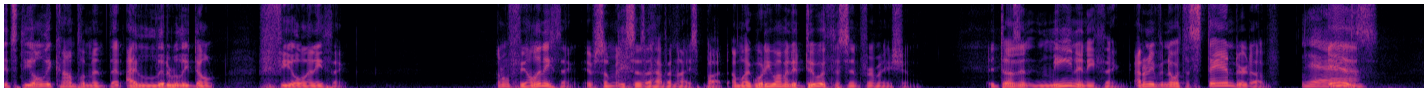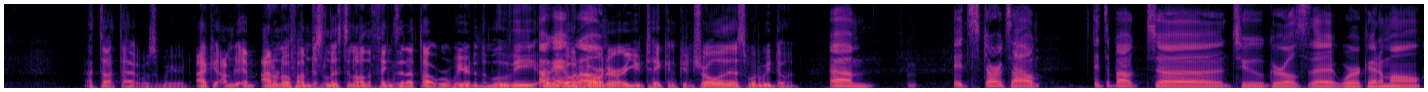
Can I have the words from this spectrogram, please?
it's the only compliment that I literally don't feel anything. I don't feel anything if somebody says I have a nice butt. I'm like, what do you want me to do with this information? It doesn't mean anything. I don't even know what the standard of Yeah. is. I thought that was weird. I could, I'm, I don't know if I'm just listing all the things that I thought were weird in the movie. Are we going in order? Are you taking control of this? What are we doing? Um, it starts out. It's about uh, two girls that work at a mall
